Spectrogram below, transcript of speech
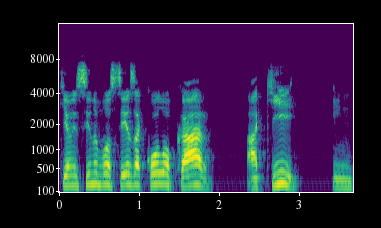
que eu ensino vocês a colocar aqui em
